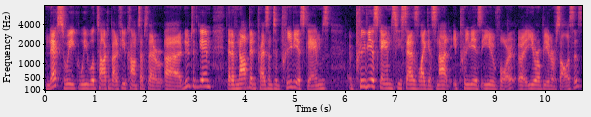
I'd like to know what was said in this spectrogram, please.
Next week we will talk about a few concepts that are uh, new to the game that have not been present in previous games previous games he says like it's not a previous EU4 uh, Europa Universalises,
